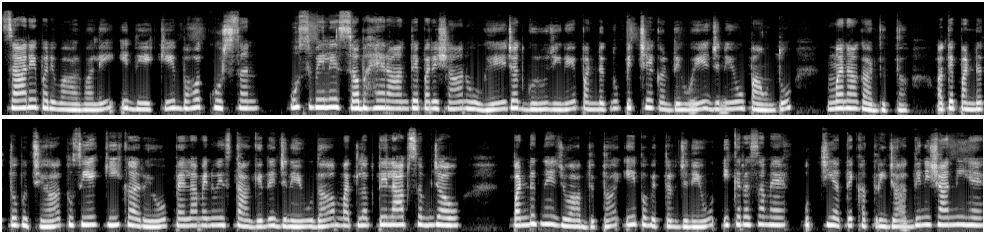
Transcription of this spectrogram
ਸਾਰੇ ਪਰਿਵਾਰ ਵਾਲੇ ਇਹ ਦੇਖ ਕੇ ਬਹੁਤ ਖੁਸ਼ ਸਨ। ਉਸ ਵੇਲੇ ਸਭ ਹੈਰਾਨ ਤੇ ਪਰੇਸ਼ਾਨ ਹੋ ਗਏ ਜਦ ਗੁਰੂ ਜੀ ਨੇ ਪੰਡਤ ਨੂੰ ਪਿੱਛੇ ਕਰਦੇ ਹੋਏ ਜਨੇਊ ਪਾਉਣ ਤੋਂ ਮਨਾ ਕਰ ਦਿੱਤਾ ਅਤੇ ਪੰਡਤ ਤੋਂ ਪੁੱਛਿਆ, ਤੁਸੀਂ ਇਹ ਕੀ ਕਰ ਰਹੇ ਹੋ? ਪਹਿਲਾਂ ਮੈਨੂੰ ਇਸ ਧਾਗੇ ਦੇ ਜਨੇਊ ਦਾ ਮਤਲਬ ਤੇ ਲਾਭ ਸਮਝਾਓ। ਪੰਡਤ ਨੇ ਜਵਾਬ ਦਿੱਤਾ, ਇਹ ਪਵਿੱਤਰ ਜਨੇਊ ਇੱਕ ਰਸਮ ਹੈ, ਉੱਚੀ ਅਤੇ ਖੱਤਰੀ ਜਾਤ ਦੀ ਨਿਸ਼ਾਨੀ ਹੈ।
